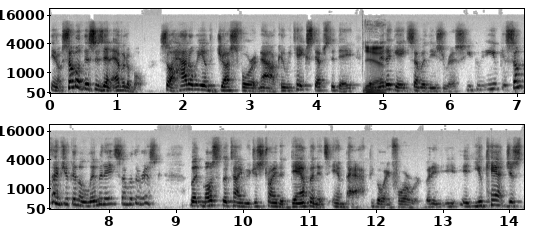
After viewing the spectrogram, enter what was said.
you know some of this is inevitable. So how do we adjust for it now? Can we take steps today to Yeah. mitigate some of these risks? You, you sometimes you can eliminate some of the risk but most of the time you're just trying to dampen its impact going forward. But it, it, you can't just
